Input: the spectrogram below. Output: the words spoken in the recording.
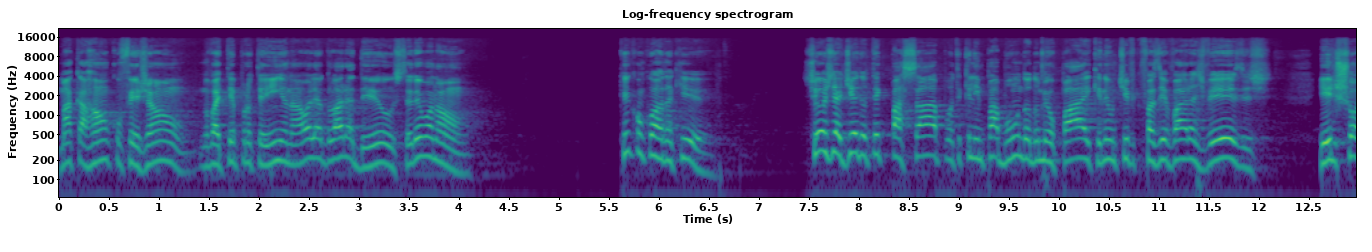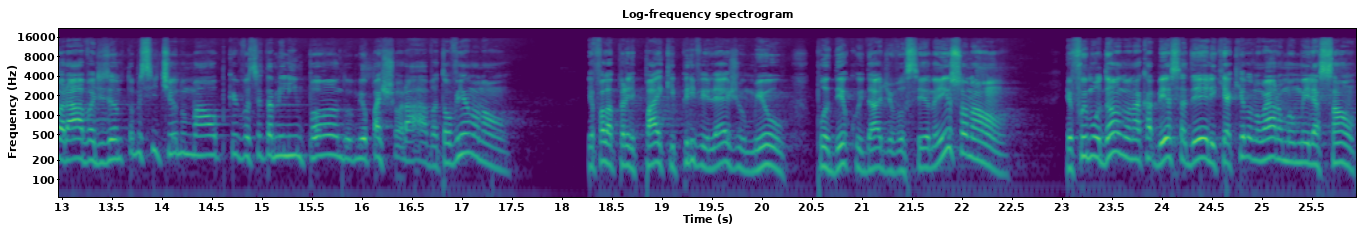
macarrão com feijão, não vai ter proteína, olha, glória a Deus, entendeu ou não? Quem concorda aqui? Se hoje é dia de eu ter que passar por ter que limpar a bunda do meu pai, que nem eu tive que fazer várias vezes, e ele chorava, dizendo: Estou me sentindo mal porque você está me limpando. Meu pai chorava, está ouvindo ou não? Eu falava para ele: Pai, que privilégio meu poder cuidar de você, não é isso ou não? Eu fui mudando na cabeça dele que aquilo não era uma humilhação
